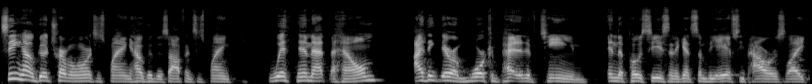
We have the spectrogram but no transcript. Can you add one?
Seeing how good Trevor Lawrence is playing, how good this offense is playing with him at the helm, I think they're a more competitive team in the postseason against some of the AFC powers like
